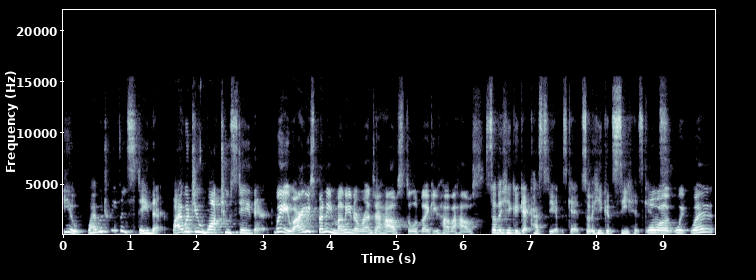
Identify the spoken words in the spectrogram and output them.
ew, why would you even stay there? Why would you want to stay there? Wait, why are you spending money to rent a house to look like you have a house? So that he could get custody of his kids, so that he could see his kids. Well, wait, what?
